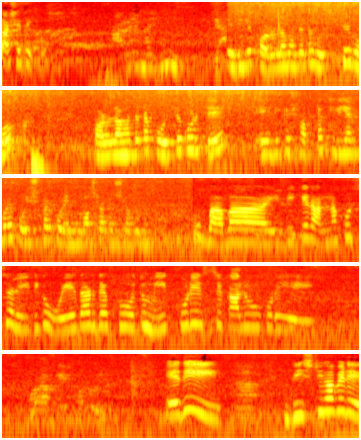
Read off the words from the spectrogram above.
পাশে থেকো। এদিকে করলা ভাজাটা হচ্ছে হোক। করলা ভাজাটা করতে করতে এইদিকে সবটা ক্লিয়ার করে পরিষ্কার করে নিই মশলা টশলাগুলো ও বাবা, এইদিকে রান্না করছে আর এইদিকে ওয়েদার দেখো তো মেঘ করে এসছে কালো করে। এদি, বৃষ্টি হবে রে।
